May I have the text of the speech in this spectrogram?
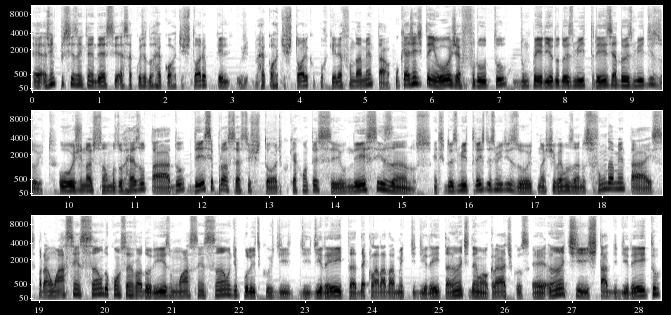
é, a gente precisa entender esse, essa coisa do recorte histórico, porque ele, recorte histórico, porque ele é fundamental. O que a gente tem hoje é fruto de um período 2013 a 2018. Hoje nós somos o resultado desse processo histórico que aconteceu nesses anos. Entre 2013 e 2018, nós tivemos anos fundamentais para uma ascensão do conservadorismo, uma ascensão de políticos de, de direita, declaradamente de direita, antidemocráticos, é, anti-Estado de Direito,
